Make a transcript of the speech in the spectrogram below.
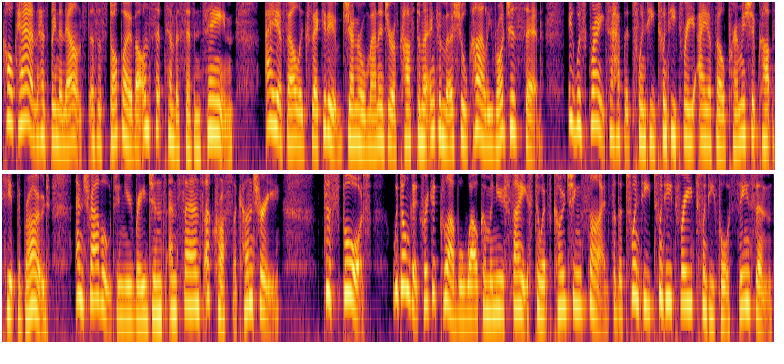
Culcairn has been announced as a stopover on September 17. AFL Executive General Manager of Customer and Commercial Kylie Rogers said, It was great to have the 2023 AFL Premiership Cup hit the road and travel to new regions and fans across the country. To sport, Wodonga Cricket Club will welcome a new face to its coaching side for the 2023 24 season.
